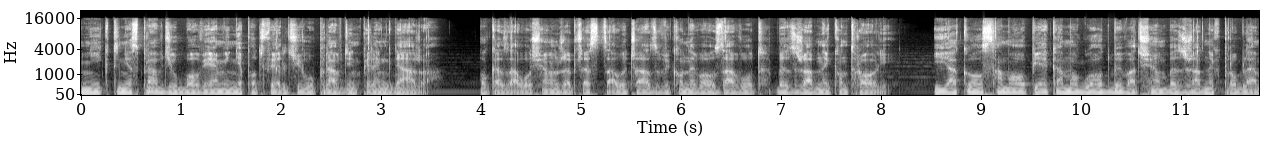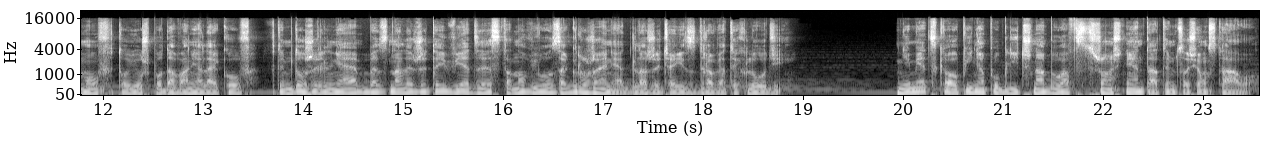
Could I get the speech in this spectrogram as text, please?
Nikt nie sprawdził bowiem i nie potwierdził uprawnień pielęgniarza. Okazało się, że przez cały czas wykonywał zawód bez żadnej kontroli. I jako samoopieka mogła odbywać się bez żadnych problemów, to już podawanie leków, w tym dożylnie, bez należytej wiedzy stanowiło zagrożenie dla życia i zdrowia tych ludzi. Niemiecka opinia publiczna była wstrząśnięta tym, co się stało.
